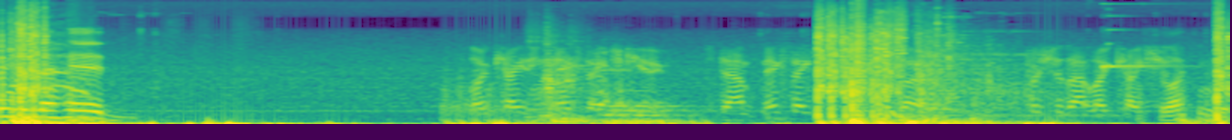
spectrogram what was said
him in the head. Locating next HQ. Stamp next HQ confirmed. Push to that location. I can get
